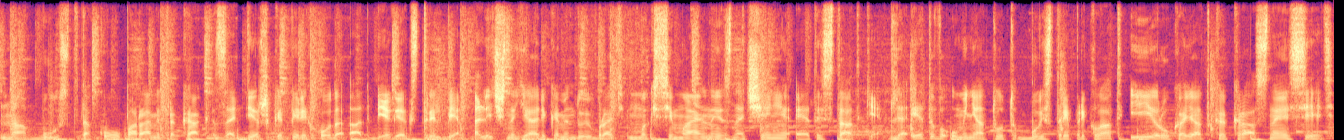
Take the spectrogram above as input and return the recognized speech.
на буст такого параметра, как задержка перехода от бега к стрельбе. Лично я рекомендую брать максимальные значения этой статки. Для этого у меня тут быстрый приклад и рукоятка красная сеть.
